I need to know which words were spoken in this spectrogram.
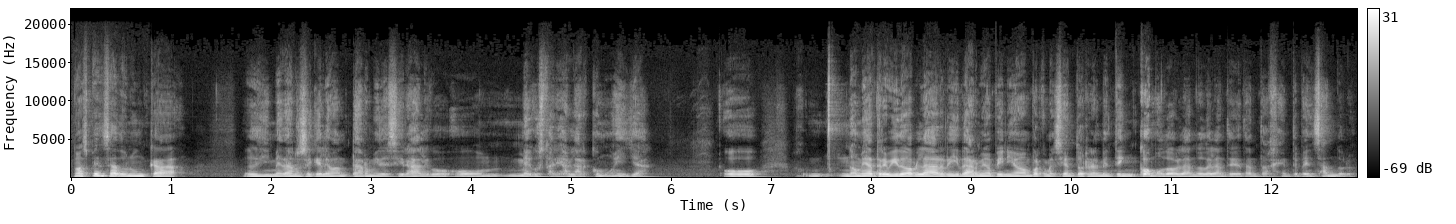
¿No has pensado nunca, y me da no sé qué levantarme y decir algo, o me gustaría hablar como ella, o no me he atrevido a hablar y dar mi opinión porque me siento realmente incómodo hablando delante de tanta gente pensándolo?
